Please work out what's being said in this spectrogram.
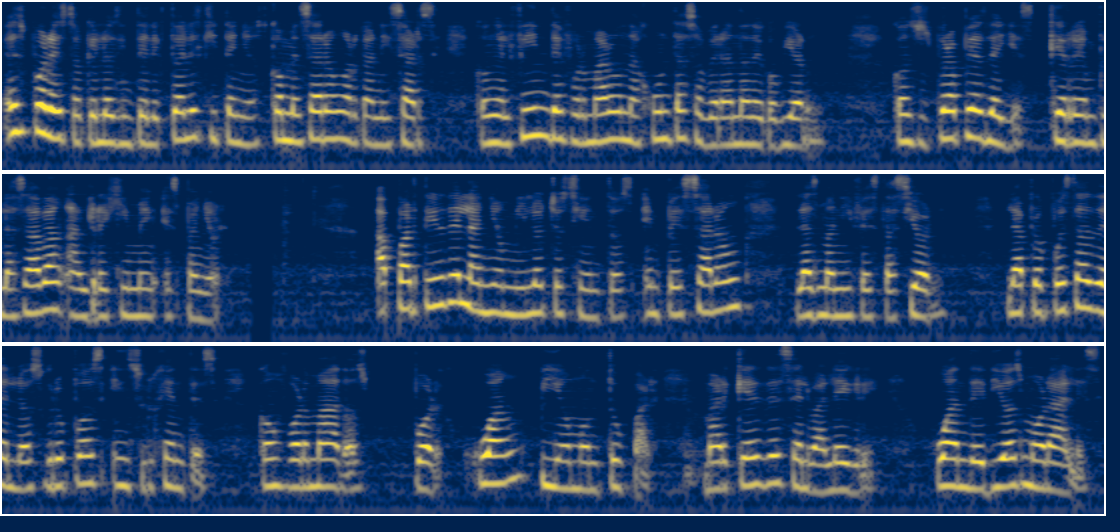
Es por esto que los intelectuales quiteños comenzaron a organizarse con el fin de formar una junta soberana de gobierno, con sus propias leyes, que reemplazaban al régimen español. A partir del año 1800 empezaron las manifestaciones. La propuesta de los grupos insurgentes, conformados por Juan Pío Montúfar, Marqués de Selvalegre, Juan de Dios Morales,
